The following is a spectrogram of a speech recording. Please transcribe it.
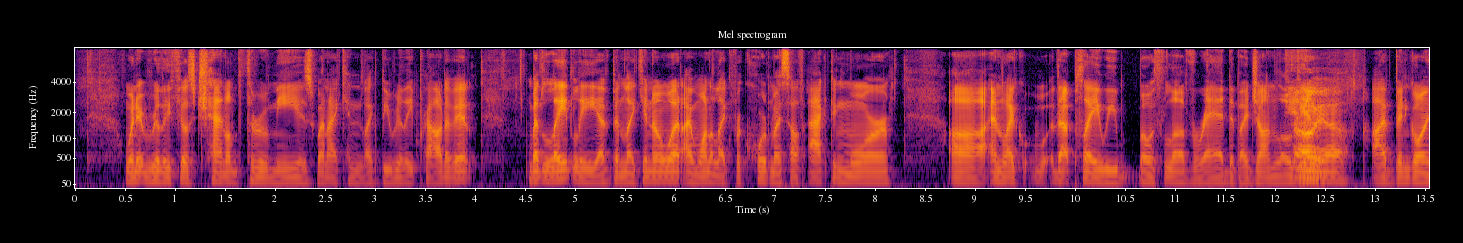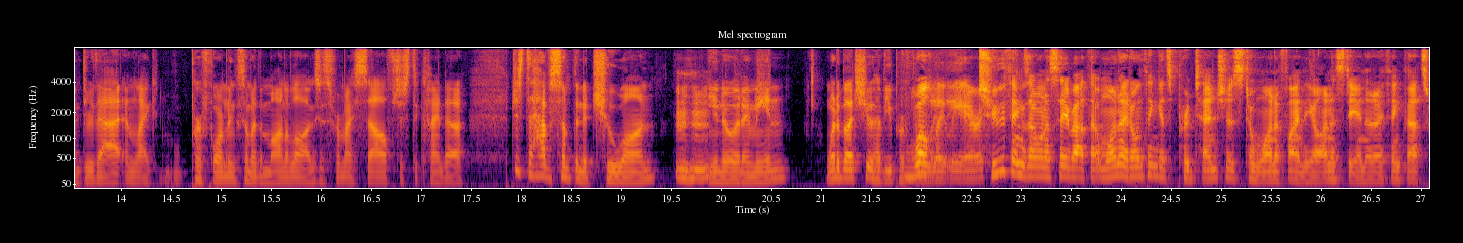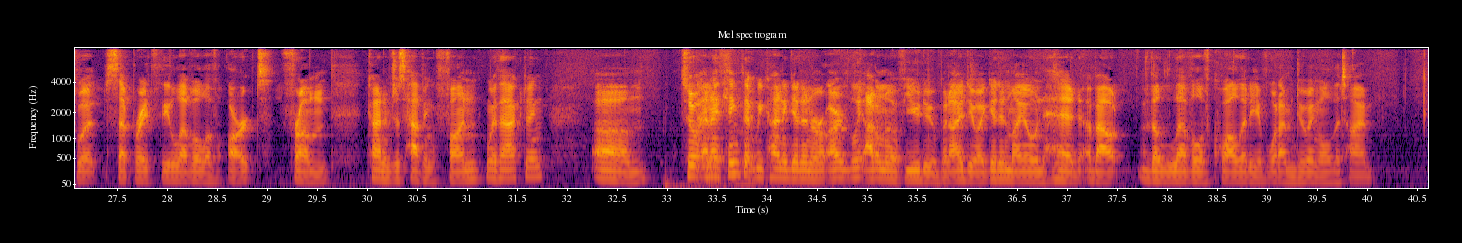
when it really feels channeled through me is when I can like be really proud of it. But lately, I've been like, you know what? I want to like record myself acting more. Uh, and like w- that play we both love, Red by John Logan. Oh, yeah. I've been going through that and like performing some of the monologues just for myself, just to kind of, just to have something to chew on. Mm-hmm. You know what I mean? What about you? Have you performed well, lately, Eric? two things I want to say about that. One, I don't think it's pretentious to want to find the honesty in it. I think that's what separates the level of art from kind of just having fun with acting. Um, so, and I think that we kind of get in our, I don't know if you do, but I do. I get in my own head about the level of quality of what I'm doing all the time.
